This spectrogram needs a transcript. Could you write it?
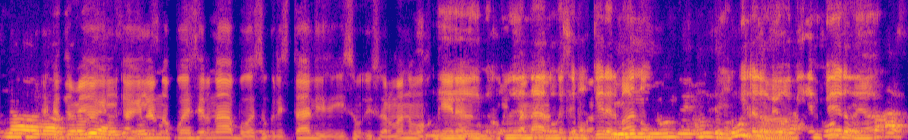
No, no, pero Aguilar no puede decir nada porque su cristal y, su, y su, hermano Mosquera. Sí, mejor no diga nada con ese Mosquera, hermano. un, Mosquera lo veo bien verde. ¿ah?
